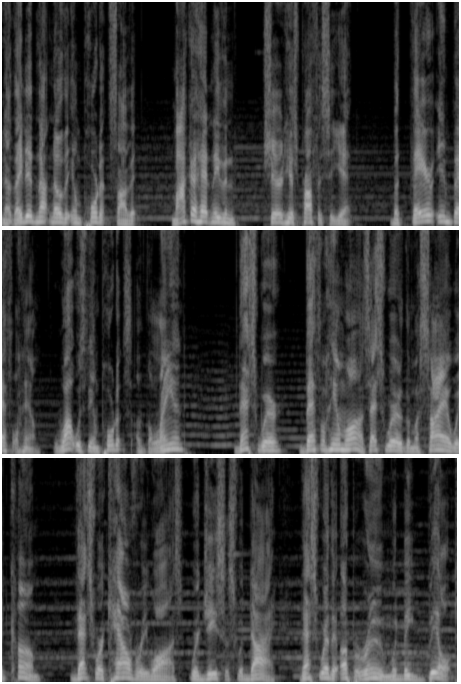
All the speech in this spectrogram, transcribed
Now, they did not know the importance of it. Micah hadn't even shared his prophecy yet. But there in Bethlehem, what was the importance of the land? That's where Bethlehem was. That's where the Messiah would come. That's where Calvary was, where Jesus would die. That's where the upper room would be built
